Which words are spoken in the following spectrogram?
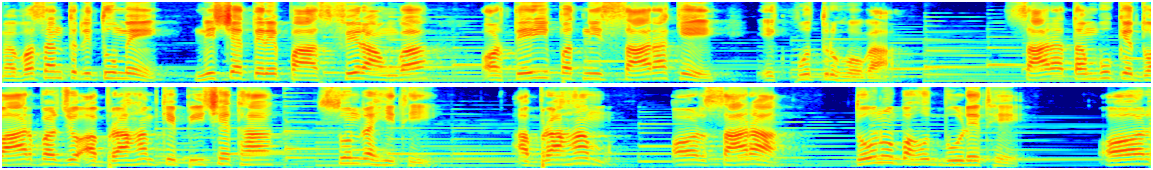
मैं वसंत ऋतु में निश्चय तेरे पास फिर आऊँगा और तेरी पत्नी सारा के एक पुत्र होगा। सारा तंबू के द्वार पर जो अब्राहम के पीछे था, सुन रही थी। अब्राहम और सारा दोनों बहुत बूढ़े थे और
